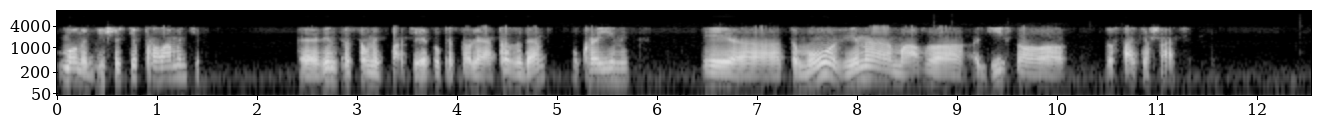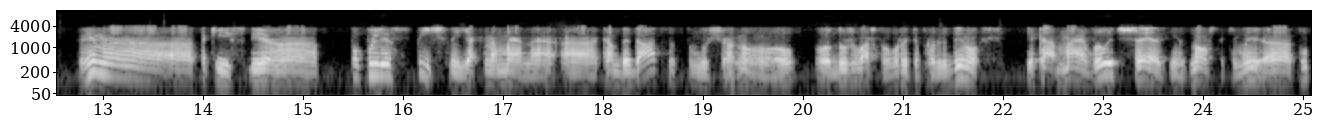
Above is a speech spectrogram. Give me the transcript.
монобільшості в парламенті. Е, він представник партії, яку представляє президент України, і е, тому він е, мав дійсно достатньо шансів. Він такий собі популістичний, як на мене, кандидат, тому що ну дуже важко говорити про людину, яка має величезні знову ж таки. Ми тут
